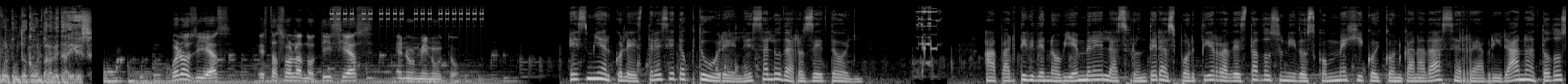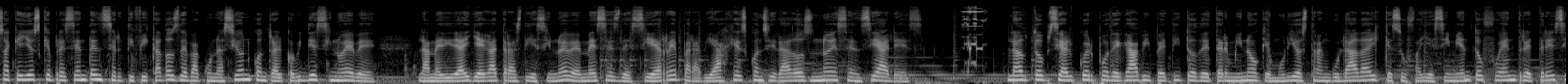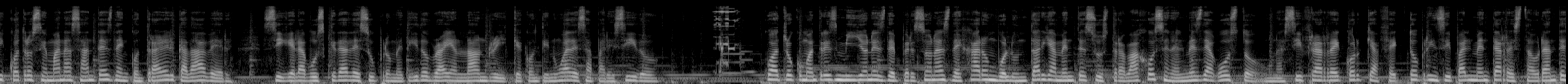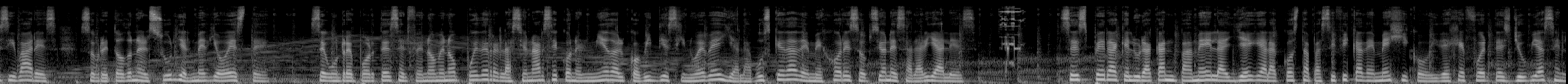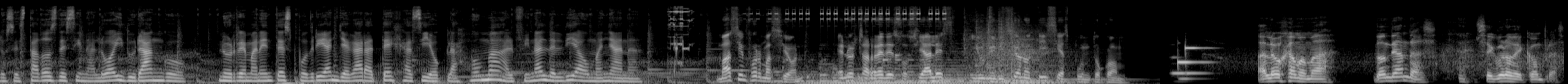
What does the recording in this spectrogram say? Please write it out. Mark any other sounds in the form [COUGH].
boostmobile.com para detalles. Buenos días, estas son las noticias en un minuto. Es miércoles 13 de octubre, les saluda Rosetol. A partir de noviembre, las fronteras por tierra de Estados Unidos con México y con Canadá se reabrirán a todos aquellos que presenten certificados de vacunación contra el COVID-19. La medida llega tras 19 meses de cierre para viajes considerados no esenciales. La autopsia al cuerpo de Gaby Petito determinó que murió estrangulada y que su fallecimiento fue entre tres y cuatro semanas antes de encontrar el cadáver. Sigue la búsqueda de su prometido Brian Laundrie, que continúa desaparecido. 4,3 millones de personas dejaron voluntariamente sus trabajos en el mes de agosto, una cifra récord que afectó principalmente a restaurantes y bares, sobre todo en el sur y el medio oeste. Según reportes, el fenómeno puede relacionarse con el miedo al COVID-19 y a la búsqueda de mejores opciones salariales. Se espera que el huracán Pamela llegue a la costa pacífica de México y deje fuertes lluvias en los estados de Sinaloa y Durango. Los remanentes podrían llegar a Texas y Oklahoma al final del día o mañana. Más información en nuestras redes sociales y univisionoticias.com. Aloha mamá, ¿dónde andas? [LAUGHS] Seguro de compras.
